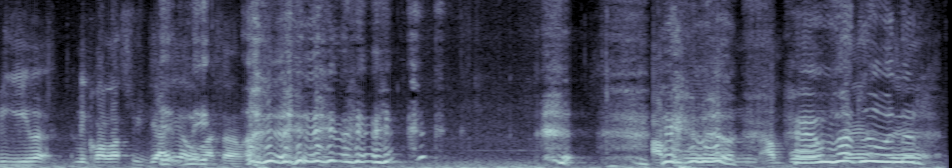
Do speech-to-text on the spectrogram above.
Ini gila Nicholas Wijaya loh Ini- nggak salah. ampun, ampun. Hebat Saya- lu bener. saya-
